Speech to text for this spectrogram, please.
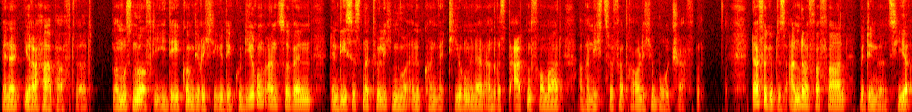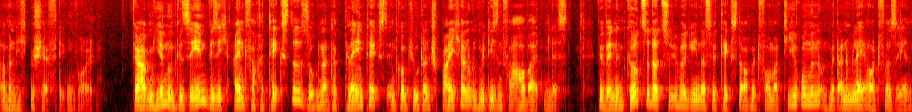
wenn er ihrer habhaft wird. Man muss nur auf die Idee kommen, die richtige Dekodierung anzuwenden, denn dies ist natürlich nur eine Konvertierung in ein anderes Datenformat, aber nichts für vertrauliche Botschaften. Dafür gibt es andere Verfahren, mit denen wir uns hier aber nicht beschäftigen wollen. Wir haben hier nun gesehen, wie sich einfache Texte, sogenannter Plaintext, in Computern speichern und mit diesen verarbeiten lässt. Wir werden in Kürze dazu übergehen, dass wir Texte auch mit Formatierungen und mit einem Layout versehen.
